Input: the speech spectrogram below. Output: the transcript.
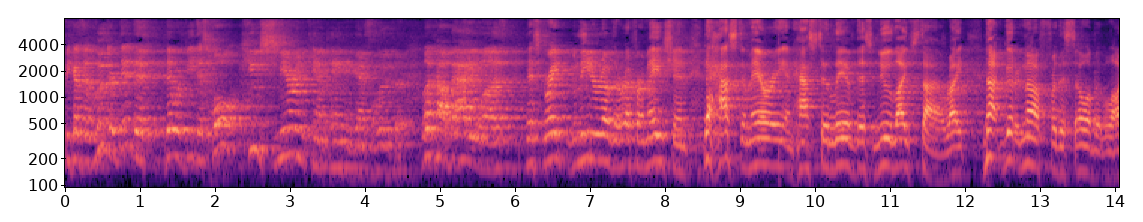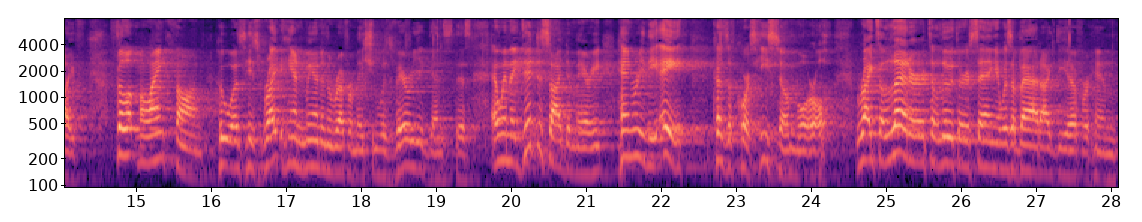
because if Luther did this, there would be this whole huge smearing campaign against Luther. Look how bad he was, this great leader of the Reformation that has to marry and has to live this new lifestyle, right? Not good enough for the celibate life. Philip Melanchthon, who was his right hand man in the Reformation, was very against this. And when they did decide to marry, Henry VIII, because of course he's so moral, writes a letter to Luther saying it was a bad idea for him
